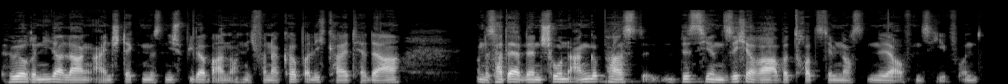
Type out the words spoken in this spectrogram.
höhere Niederlagen einstecken müssen, die Spieler waren noch nicht von der Körperlichkeit her da und das hat er dann schon angepasst, ein bisschen sicherer, aber trotzdem noch sehr offensiv. Und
